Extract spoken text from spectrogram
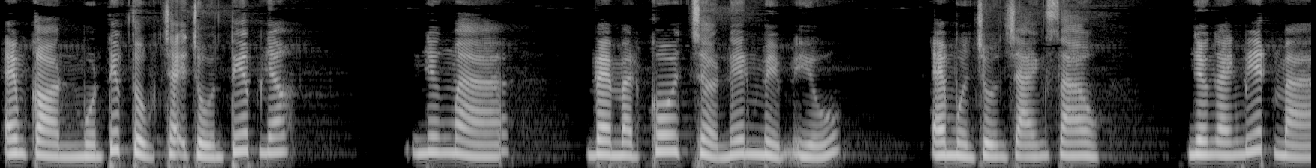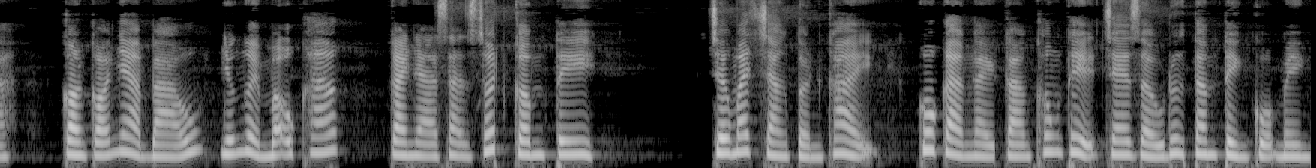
em còn muốn tiếp tục chạy trốn tiếp nhé. Nhưng mà, vẻ mặt cô trở nên mềm yếu. Em muốn trốn tránh sao? Nhưng anh biết mà, còn có nhà báo, những người mẫu khác, cả nhà sản xuất công ty. Trước mắt Trang Tuấn Khải, cô càng ngày càng không thể che giấu được tâm tình của mình.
